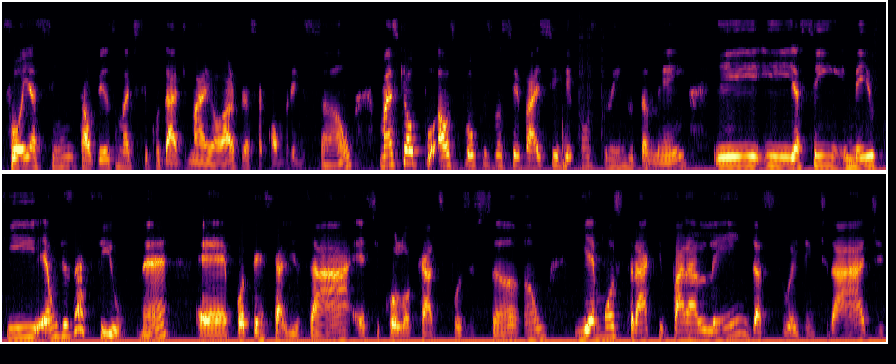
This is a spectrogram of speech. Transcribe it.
foi assim talvez uma dificuldade maior para essa compreensão, mas que ao, aos poucos você vai se reconstruindo também e, e, assim meio que é um desafio, né? É potencializar, é se colocar à disposição e é mostrar que para além da sua identidade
